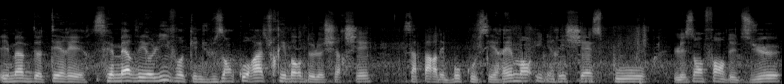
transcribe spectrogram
et même de terrir. C'est un merveilleux livre que je vous encourage vraiment de le chercher. Ça parle de beaucoup. C'est vraiment une richesse pour les enfants de Dieu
